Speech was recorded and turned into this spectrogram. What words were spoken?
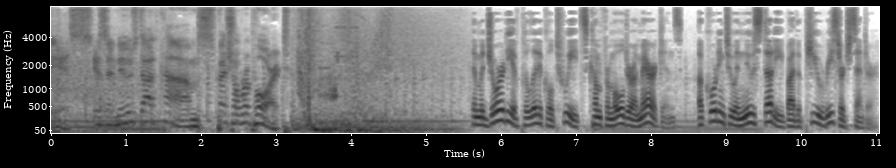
This is a Knewz.com special report. The majority of political tweets come from older Americans, according to a new study by the Pew Research Center.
